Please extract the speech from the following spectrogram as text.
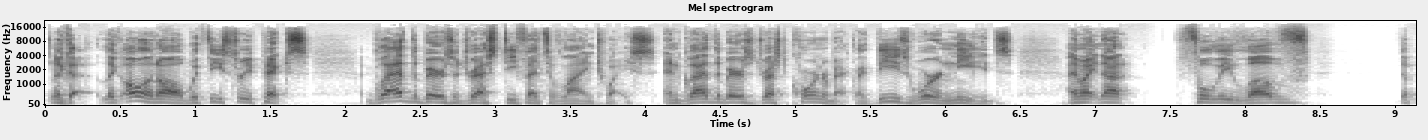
Like uh, like all in all, with these three picks, glad the Bears addressed defensive line twice, and glad the Bears addressed cornerback. Like these were needs. I might not fully love the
